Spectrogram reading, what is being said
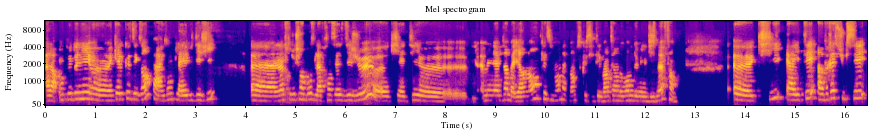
Alors, on peut donner euh, quelques exemples. Par exemple, la FDJ, euh, l'introduction en bourse de la Française des Jeux, euh, qui a été euh, menée à bien bah, il y a un an quasiment maintenant, parce que c'était le 21 novembre 2019. Euh, qui a été un vrai succès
